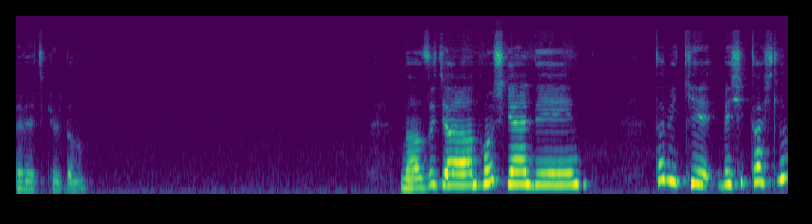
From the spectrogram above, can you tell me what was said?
Evet Kürdanım. Nazlıcan hoş geldin. Tabii ki Beşiktaşlı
